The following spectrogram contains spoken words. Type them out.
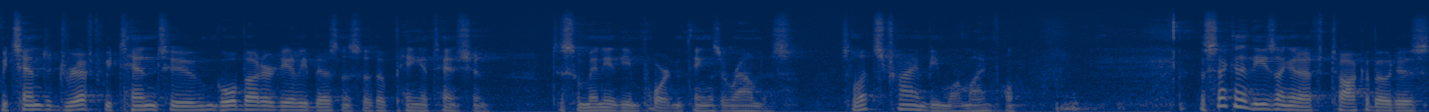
We tend to drift, we tend to go about our daily business without paying attention to so many of the important things around us. So let's try and be more mindful. The second of these I'm going to, to talk about is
